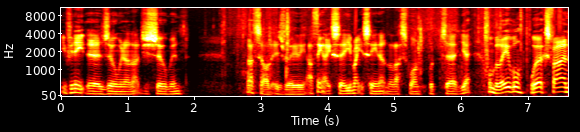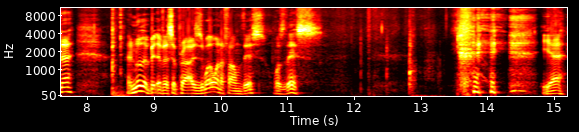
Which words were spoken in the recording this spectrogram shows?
If you need to zoom in on that, just zoom in. That's all it is really. I think I see, you might have seen it in the last one, but uh, yeah, unbelievable, works fine there. Another bit of a surprise as well when I found this was this. yeah.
